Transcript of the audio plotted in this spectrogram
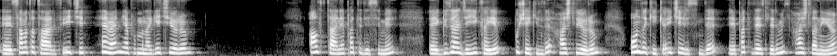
e, salata tarifi için hemen yapımına geçiyorum. 6 tane patatesimi e, güzelce yıkayıp bu şekilde haşlıyorum. 10 dakika içerisinde e, patateslerimiz haşlanıyor.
